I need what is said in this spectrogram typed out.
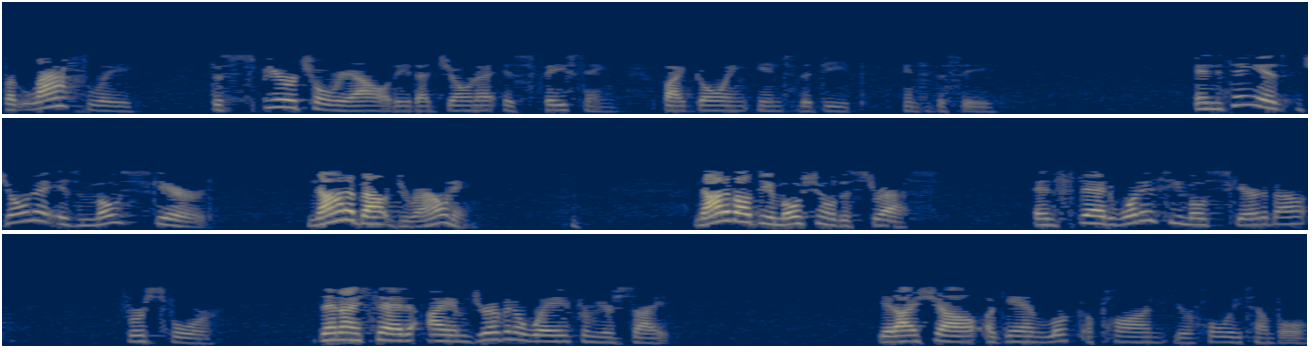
But lastly, the spiritual reality that Jonah is facing by going into the deep, into the sea. And the thing is, Jonah is most scared not about drowning, not about the emotional distress. Instead, what is he most scared about? Verse 4. Then I said, I am driven away from your sight. Yet I shall again look upon your holy temple.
